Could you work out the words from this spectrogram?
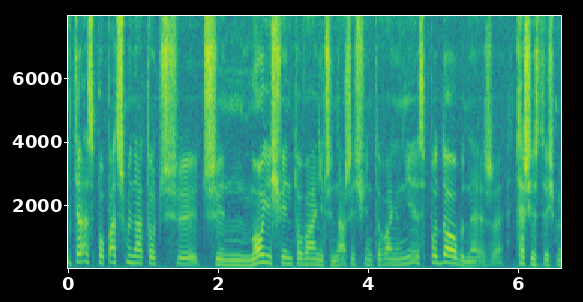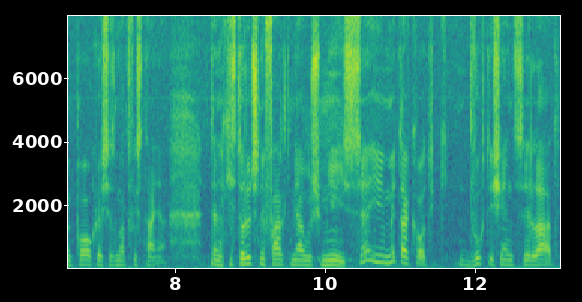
I teraz popatrzmy na to, czy, czy moje świętowanie, czy nasze świętowanie nie jest podobne, że też jesteśmy po okresie zmartwychwstania. Ten historyczny fakt miał już miejsce i my tak od dwóch tysięcy lat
